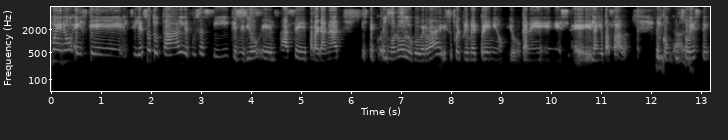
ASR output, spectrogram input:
Bueno, es que el silencio total le puse así, que me dio el pase para ganar este, el monólogo, ¿verdad? Ese fue el primer premio, yo gané en eh, el año pasado, el concurso este.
